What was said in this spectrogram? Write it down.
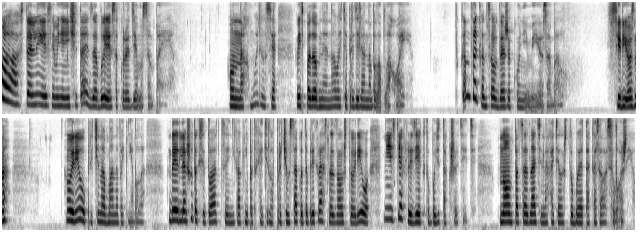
А остальные, если меня не считать, забыли Сакурадиму-сэмпай. Он нахмурился, ведь подобная новость определенно была плохой. В конце концов, даже Куними ее забыл. Серьезно? У Рио причин обманывать не было. Да и для шуток ситуация никак не подходила. Впрочем, Сакута прекрасно знал, что Рио не из тех людей, кто будет так шутить. Но он подсознательно хотел, чтобы это оказалось ложью.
